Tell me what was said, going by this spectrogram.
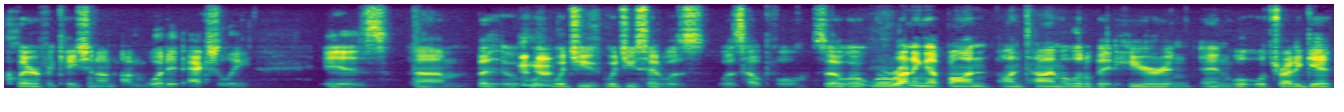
clarification on, on what it actually is. Um, but mm-hmm. what you what you said was was helpful. So we're running up on on time a little bit here, and and we'll we'll try to get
